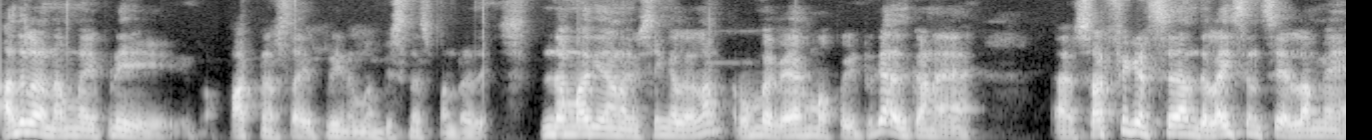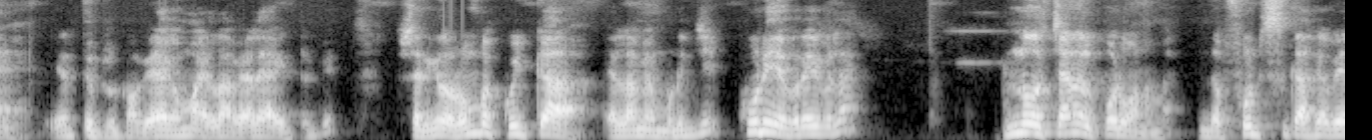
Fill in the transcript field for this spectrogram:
அதில் நம்ம எப்படி பார்ட்னர்ஸாக எப்படி நம்ம பிஸ்னஸ் பண்ணுறது இந்த மாதிரியான விஷயங்கள் எல்லாம் ரொம்ப வேகமாக போயிட்டுருக்கு அதுக்கான சர்டிஃபிகேட்ஸு அந்த லைசன்ஸு எல்லாமே எடுத்துகிட்டு இருக்கோம். வேகமாக எல்லாம் வேலையாகிட்டு இருக்கு. சரிங்களா? ரொம்ப குயிக்காக எல்லாமே முடிஞ்சு கூடிய விரைவில் இன்னொரு சேனல் போடுவோம் நம்ம. இந்த ஃபுட்ஸுக்காகவே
